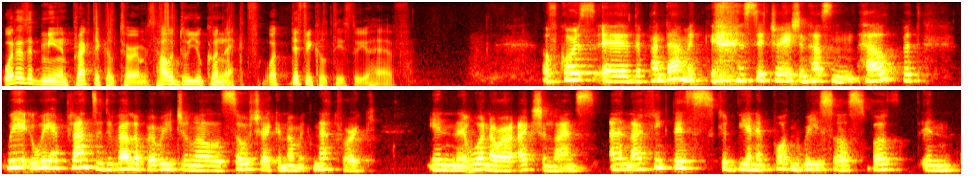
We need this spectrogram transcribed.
what does it mean in practical terms? How do you connect? What difficulties do you have? Of course, uh, the pandemic situation hasn't helped, but we, we have planned to develop a regional socioeconomic network in one of our action lines. And I think this could be an important resource both in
